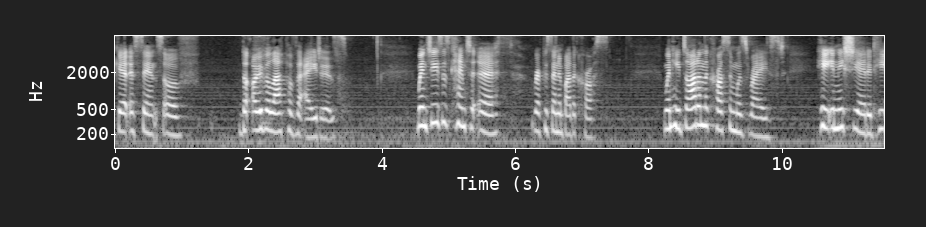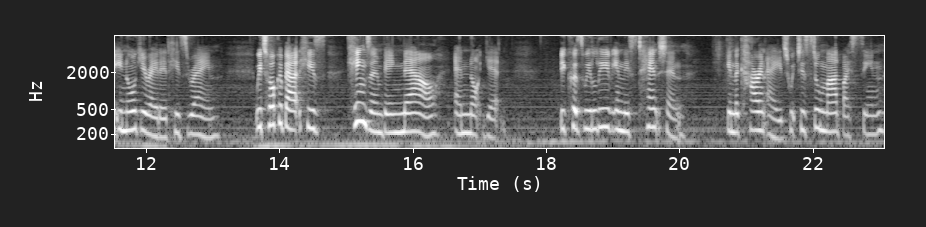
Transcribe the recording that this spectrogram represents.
get a sense of the overlap of the ages. When Jesus came to earth, represented by the cross, when he died on the cross and was raised, he initiated, he inaugurated his reign. We talk about his kingdom being now and not yet, because we live in this tension in the current age, which is still marred by sin.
